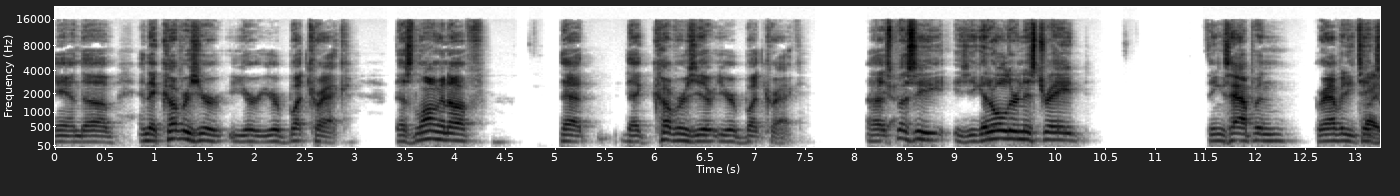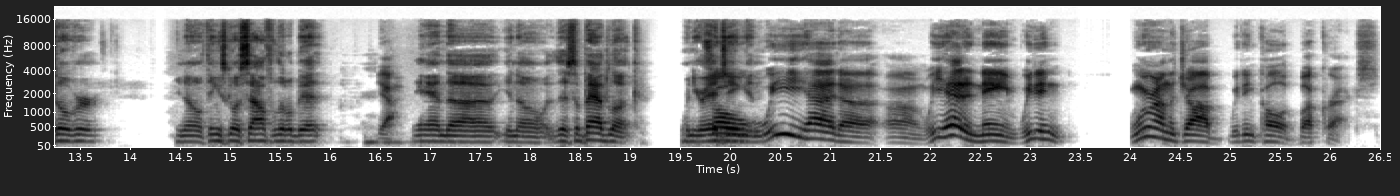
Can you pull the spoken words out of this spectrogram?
and um, and that covers your your your butt crack. That's long enough that that covers your your butt crack. Uh, Especially as you get older in this trade, things happen. Gravity takes Right. over. You know, things go south a little bit, Yeah. and uh, you know, there's a bad look when you're So edging. And, we had a um, we had a name. We didn't when we were on the job. We didn't call it butt cracks.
